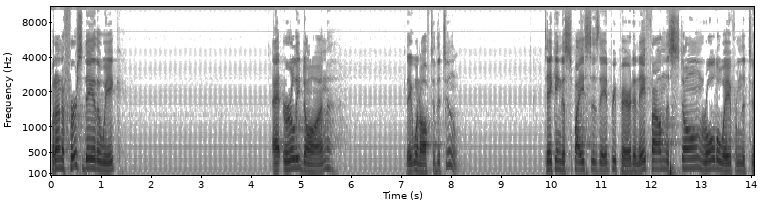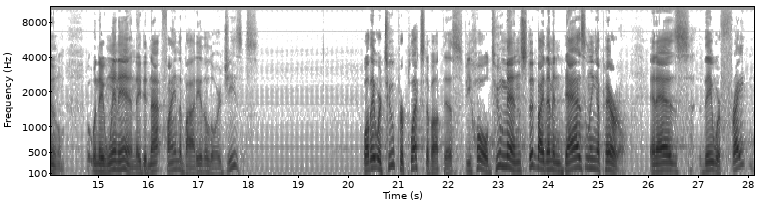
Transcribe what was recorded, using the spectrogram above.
But on the first day of the week, at early dawn, they went off to the tomb, taking the spices they had prepared, and they found the stone rolled away from the tomb. But when they went in, they did not find the body of the Lord Jesus. While they were too perplexed about this, behold, two men stood by them in dazzling apparel. And as they were frightened,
